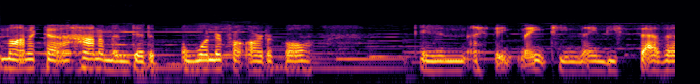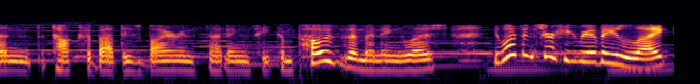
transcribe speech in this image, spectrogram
Monika Hennemann did a, a wonderful article in, I think, 1997 that talks about these Byron settings. He composed them in English. He wasn't sure he really liked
